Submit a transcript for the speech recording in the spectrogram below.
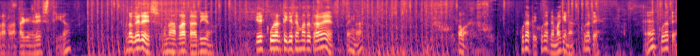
La rata que eres, tío. ¿Lo que eres? Una rata, tío. ¿Quieres curarte y que te mate otra vez? Venga. Toma. Cúrate, cúrate, máquina. Cúrate. ¿Eh? Cúrate.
